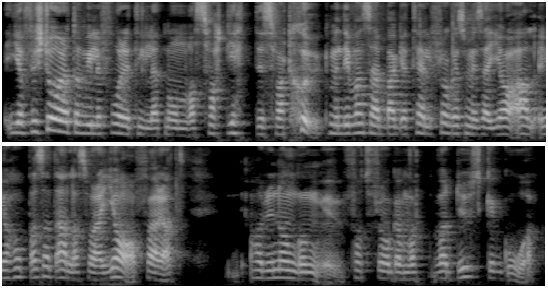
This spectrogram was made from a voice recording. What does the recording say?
Jag förstår att de ville få det till att någon var svart, jättesvart sjuk men det var en så här bagatellfråga som är så här, jag, all, jag hoppas att alla svarar ja för att har du någon gång fått frågan vart, vart du ska gå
